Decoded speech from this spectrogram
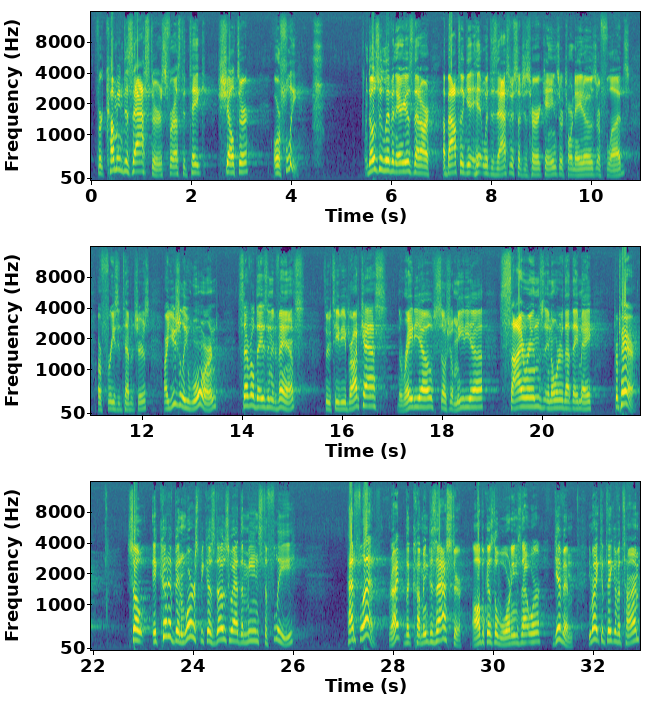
For coming disasters, for us to take shelter or flee. Those who live in areas that are about to get hit with disasters such as hurricanes or tornadoes or floods or freezing temperatures are usually warned several days in advance through TV broadcasts, the radio, social media, sirens in order that they may prepare. So it could have been worse because those who had the means to flee had fled, right? The coming disaster, all because the warnings that were given. You might can think of a time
